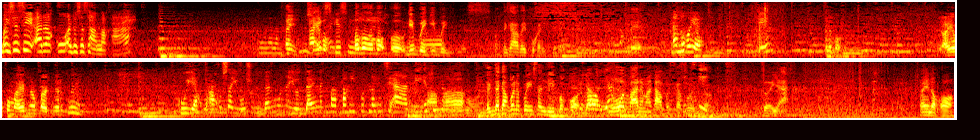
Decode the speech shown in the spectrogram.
Magsisi-CR ako. Ano, sasama ka? Ay, Ah, sige po. excuse me. Opo, opo. Oh, give way, give way. Nag-aabay po kayo, sir. Ano, kuya? Eh? Ano po? Ayaw pumayag ng partner ko eh. Kuya, kung ako sa'yo, sundan mo na yun dahil nagpapakipot lang yun si ate. Ito na. Tama. Dagdagan ko na po yung 1,000 ko. Oh, Yeah. yan. Yun, para matapos ka po. Sige. Kuya. Ay nako,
